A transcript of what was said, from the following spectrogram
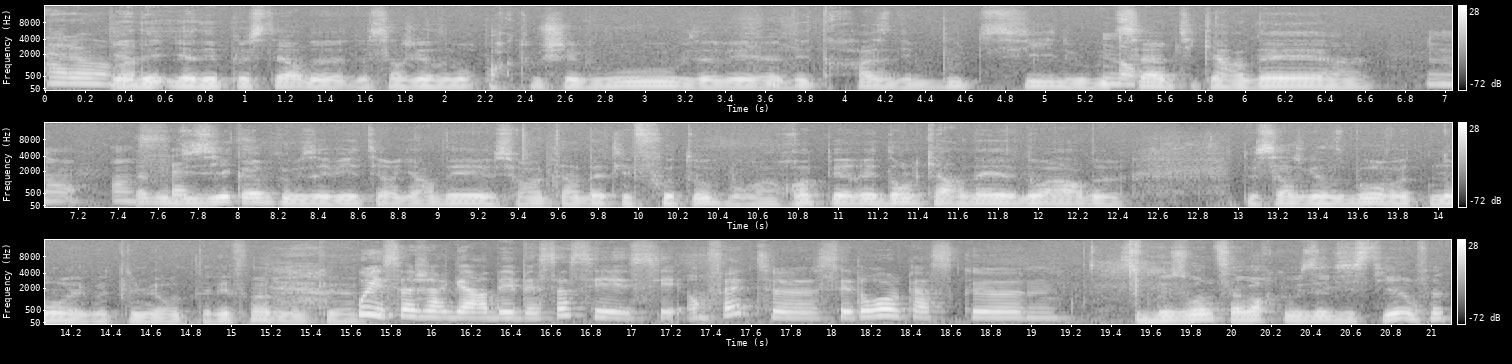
Alors, il, y a des- il y a des posters de, de Serge Gainsbourg partout chez vous, vous avez euh, des traces, des bouts de ci, des bouts de Non. ça, un petit carnet. Euh. non, en Là, vous fait, disiez quand même que vous aviez été regarder sur internet les photos pour euh, repérer dans le carnet noir de, de Serge Gainsbourg votre nom et votre numéro de téléphone. Donc, euh, oui, ça j'ai regardé. Ben ça, c'est, c'est- en fait, euh, c'est drôle parce que c'est besoin de savoir que vous existiez en fait?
